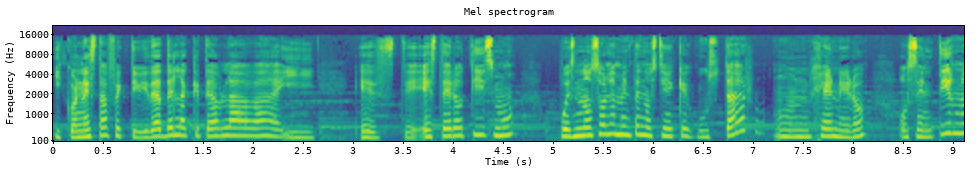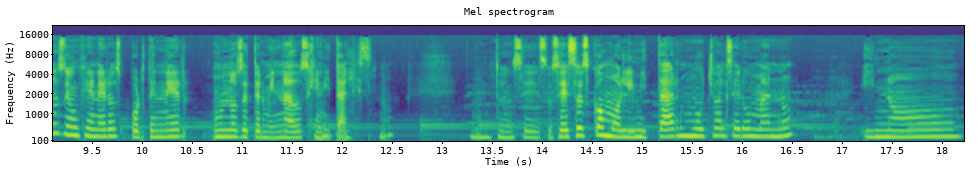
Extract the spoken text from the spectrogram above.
y con esta afectividad de la que te hablaba y este, este erotismo, pues no solamente nos tiene que gustar un género o sentirnos de un género por tener unos determinados genitales, ¿no? Entonces, o sea, eso es como limitar mucho al ser humano y no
